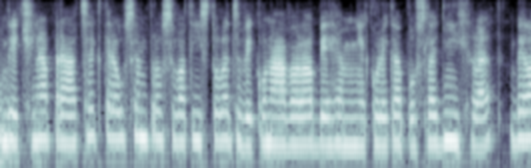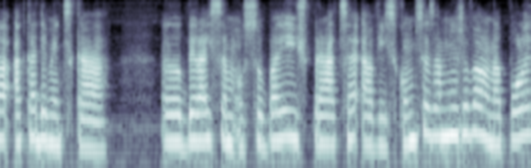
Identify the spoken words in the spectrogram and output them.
Většina práce, kterou jsem pro svatý stolec vykonávala během několika posledních let, byla akademická. E, byla jsem osoba, jejíž práce a výzkum se zaměřoval na pole,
